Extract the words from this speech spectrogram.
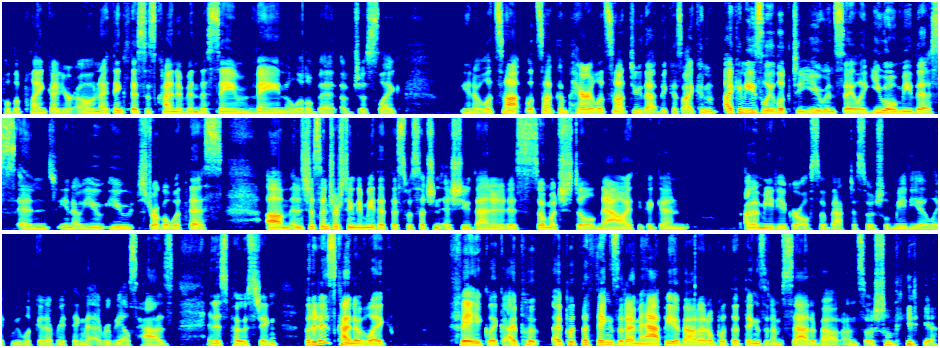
pull the plank on your own. I think this is kind of in the same vein a little bit of just like, you know, let's not let's not compare, let's not do that because I can I can easily look to you and say like you owe me this and you know you you struggle with this, um, and it's just interesting to me that this was such an issue then and it is so much still now. I think again I'm a media girl, so back to social media. Like we look at everything that everybody else has and is posting, but it is kind of like fake. Like I put I put the things that I'm happy about. I don't put the things that I'm sad about on social media.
